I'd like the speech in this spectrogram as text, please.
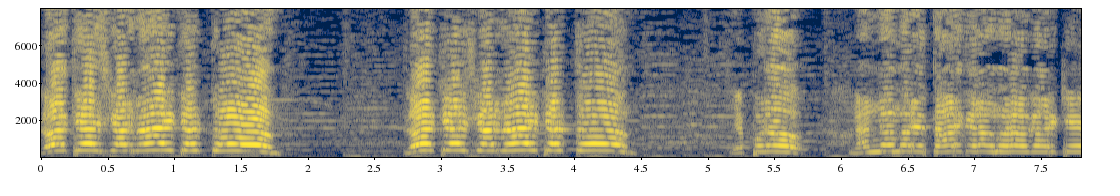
లోకేష్ గారి నాయకత్వం! లోకేష్ గారి నాయకత్వం! ఇప్పుడు నన్నమరి తారక రామారావు గారికి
